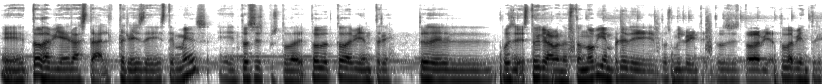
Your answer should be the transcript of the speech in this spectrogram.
Eh, todavía era hasta el 3 de este mes. entonces, pues todavía, todavía entré. Entonces, pues estoy grabando esto en noviembre de 2020. Entonces, todavía, todavía entré.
